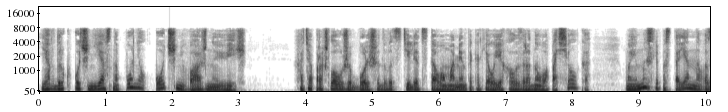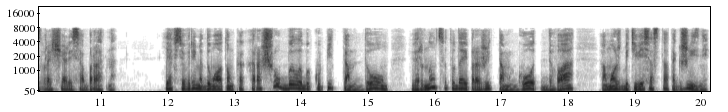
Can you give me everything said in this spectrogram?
я вдруг очень ясно понял очень важную вещь. Хотя прошло уже больше двадцати лет с того момента, как я уехал из родного поселка, мои мысли постоянно возвращались обратно. Я все время думал о том, как хорошо было бы купить там дом, вернуться туда и прожить там год, два, а может быть и весь остаток жизни.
